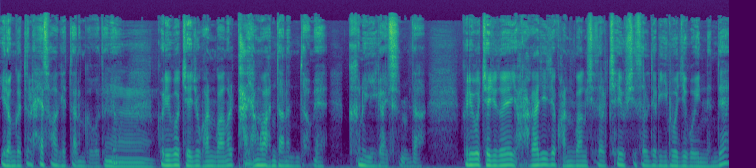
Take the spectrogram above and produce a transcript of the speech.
이런 것들을 해소하겠다는 거거든요. 음. 그리고 제주 관광을 다양화한다는 점에 큰 의의가 있습니다. 그리고 제주도에 여러 가지 이제 관광 시설, 체육 시설들이 이루어지고 있는데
